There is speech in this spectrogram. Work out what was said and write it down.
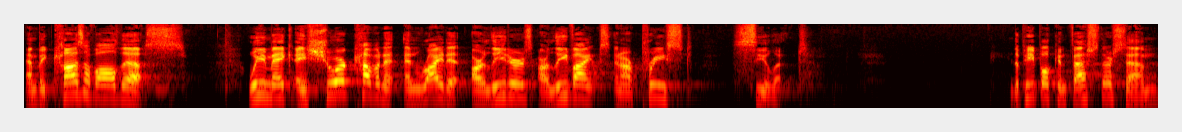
And because of all this, we make a sure covenant and write it. Our leaders, our Levites, and our priests seal it. The people confess their sin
